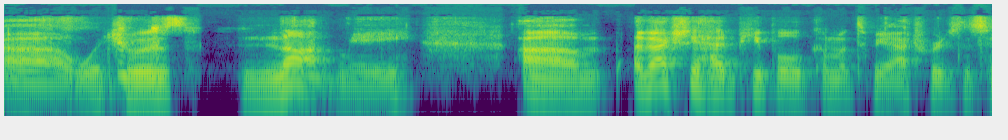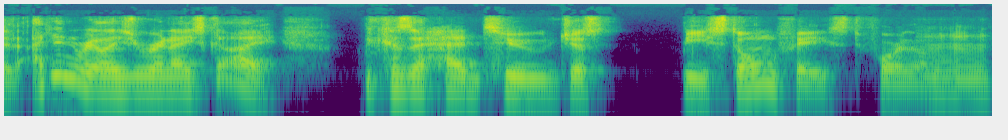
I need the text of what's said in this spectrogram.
uh, which was not me. Um, I've actually had people come up to me afterwards and said, I didn't realize you were a nice guy because I had to just be stone faced for them Mhm.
